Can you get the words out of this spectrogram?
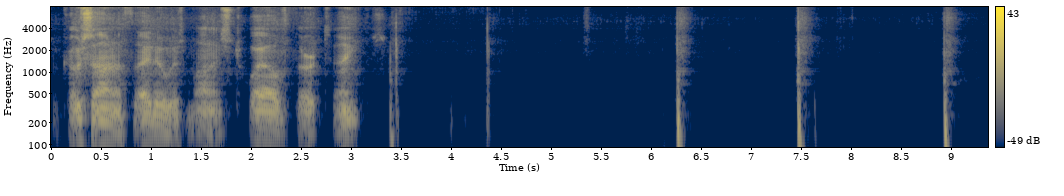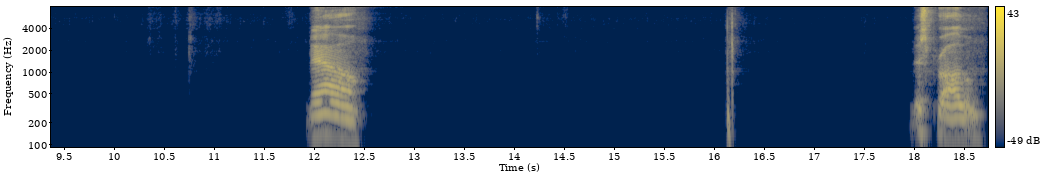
So cosine of theta is minus 12 thirteenths. Now, this problem,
